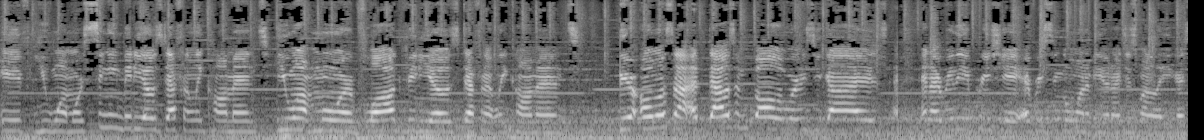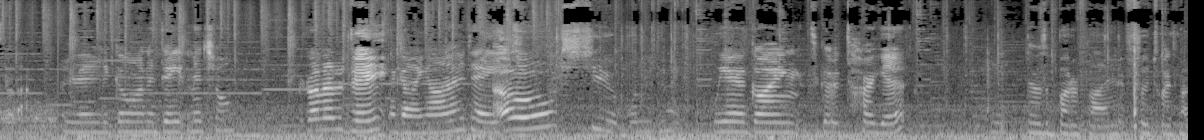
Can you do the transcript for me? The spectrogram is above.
if you want more singing videos definitely comment. If you want more vlog videos definitely comment. We're almost at a thousand followers, you guys, and I really appreciate every single one of you, and I just want to let you guys know that. Are you ready to go on a date, Mitchell? We're going on a date. We're going on a date. Oh, shoot. What are we doing? We are going to go to Target. There was a butterfly and it flew towards my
